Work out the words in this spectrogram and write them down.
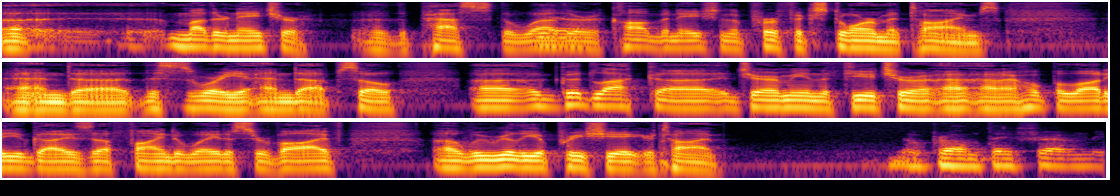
uh, Mother Nature, uh, the pests, the weather, yeah. a combination, the perfect storm at times, and uh, this is where you end up. So, uh, good luck, Jeremy, in the future, and I hope a lot of you guys find a way to survive. we really appreciate your time. No problem. Thanks for having me.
